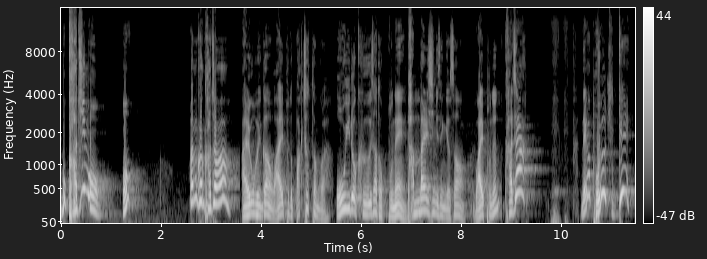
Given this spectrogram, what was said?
뭐 가지 뭐. 어? 아니 그냥 가자. 알고 보니까 와이프도 빡쳤던 거야. 오히려 그 의사 덕분에 반발심이 생겨서 와이프는 가자. 내가 보여줄게.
